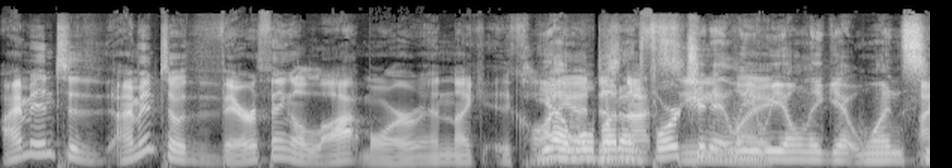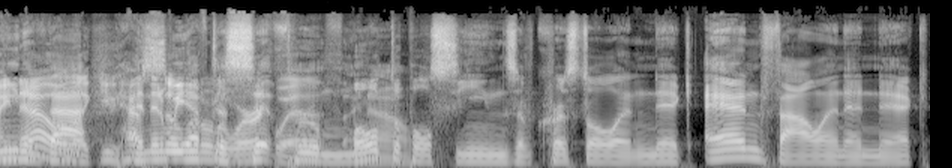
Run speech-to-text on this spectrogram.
I'm into I'm into their thing a lot more, and like Claudia yeah, well, but unfortunately, like- we only get one scene know, of that, like, you have and then so we have to, to sit with, through multiple scenes of Crystal and Nick and Fallon and Nick,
